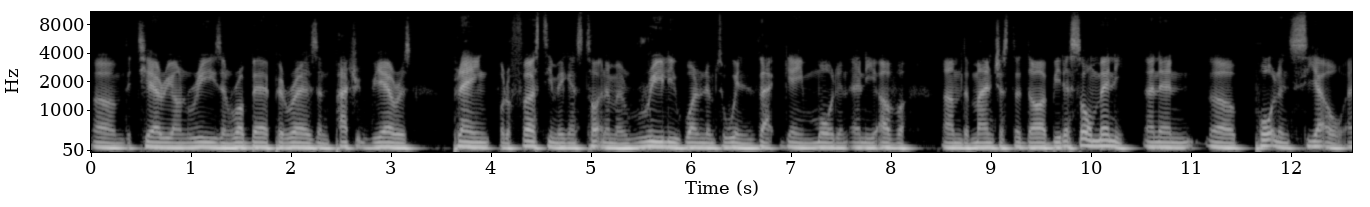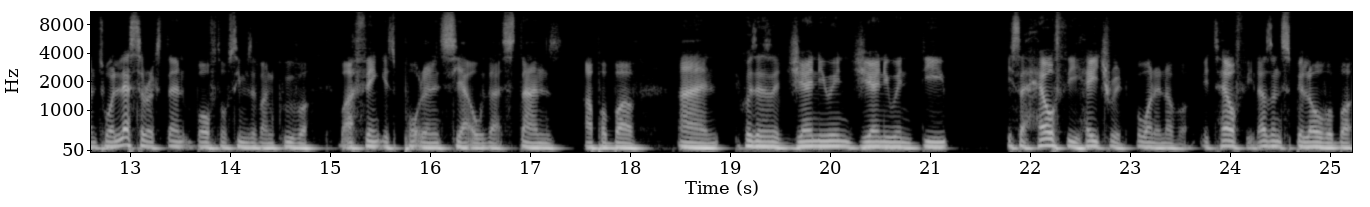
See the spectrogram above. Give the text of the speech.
um, the Thierry Henrys and Robert Pires and Patrick Vieira's playing for the first team against Tottenham and really wanting them to win that game more than any other. Um, the Manchester derby, there's so many, and then uh, Portland, Seattle, and to a lesser extent, both those teams of Vancouver. But I think it's Portland and Seattle that stands up above, and because there's a genuine, genuine, deep it's a healthy hatred for one another. It's healthy. It doesn't spill over, but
